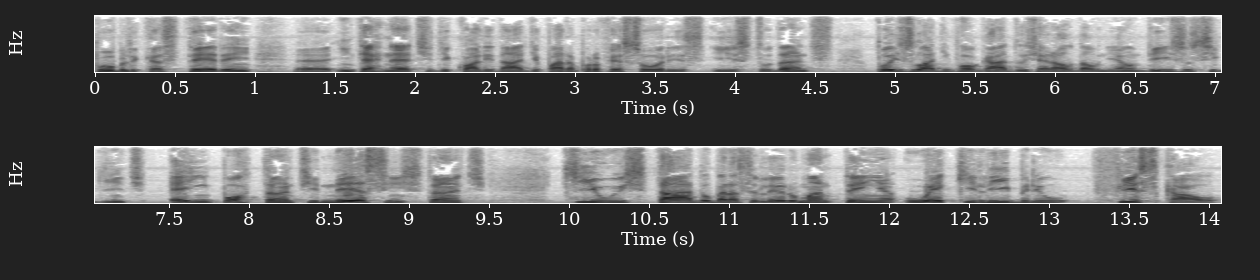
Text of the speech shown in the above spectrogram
públicas terem eh, internet de qualidade para professores e estudantes? Pois o advogado-geral da União diz o seguinte: é importante nesse instante que o Estado brasileiro mantenha o equilíbrio fiscal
